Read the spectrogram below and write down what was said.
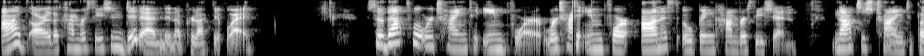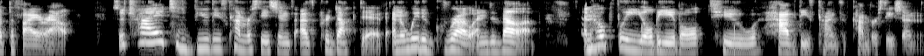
odds are the conversation did end in a productive way. So that's what we're trying to aim for. We're trying to aim for honest, open conversation, not just trying to put the fire out. So try to view these conversations as productive and a way to grow and develop. And hopefully, you'll be able to have these kinds of conversations.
